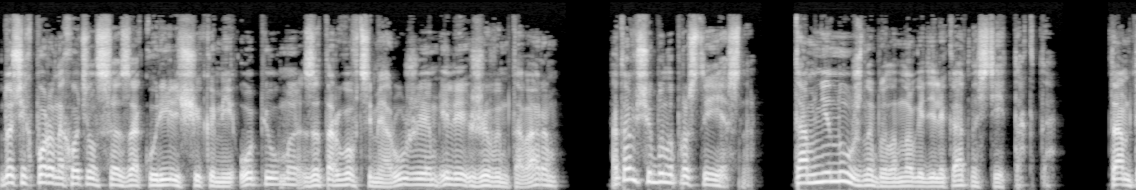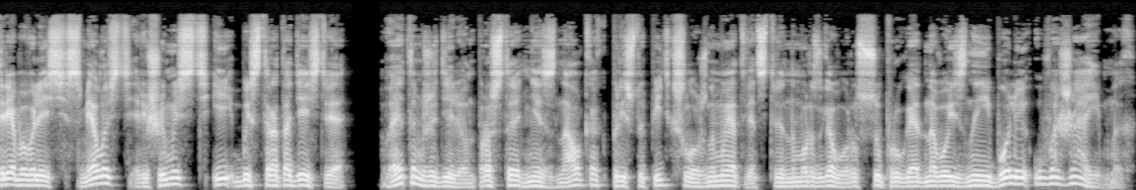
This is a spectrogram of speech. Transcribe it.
До сих пор он охотился за курильщиками опиума, за торговцами оружием или живым товаром, а там все было просто и ясно. Там не нужно было много деликатности и такта. Там требовались смелость, решимость и быстрота действия, в этом же деле он просто не знал, как приступить к сложному и ответственному разговору с супругой одного из наиболее уважаемых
